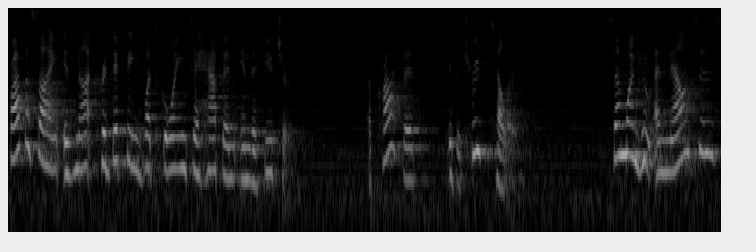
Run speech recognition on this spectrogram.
Prophesying is not predicting what's going to happen in the future. A prophet is a truth teller, someone who announces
